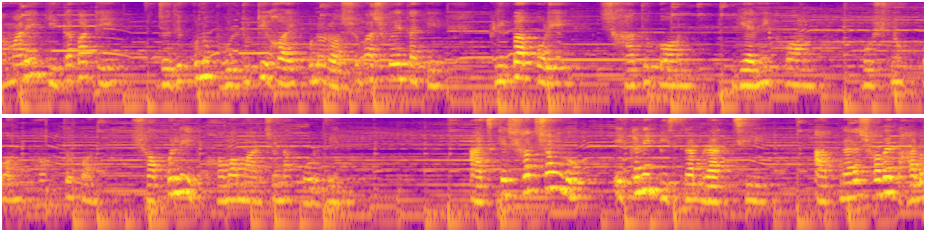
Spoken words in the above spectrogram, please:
আমার এই গীতা পাঠে যদি কোনো ভুল ত্রুটি হয়, কোনো রসবাস হয়ে থাকে, কৃপা করে সাধুগণ, জ্ঞানীগণ, বৈষ্ণবগণ, ভক্তগণ, সকলেই ক্ষমা মার্জনা করবেন। আজকের সৎসঙ্গ এখানে বিশ্রাম রাখছি। আপনারা সবাই ভালো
